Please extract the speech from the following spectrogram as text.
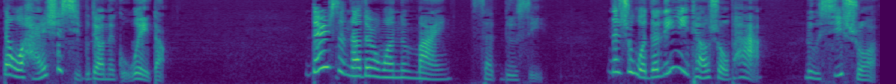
但我还是洗不掉那股味道。There's another one of mine," said Lucy. 那是我的另一条手帕，露西说。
